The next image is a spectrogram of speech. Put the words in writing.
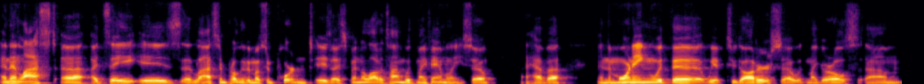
And then last, uh, I'd say is uh, last and probably the most important is I spend a lot of time with my family. So I have a in the morning with the we have two daughters uh, with my girls. Um,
